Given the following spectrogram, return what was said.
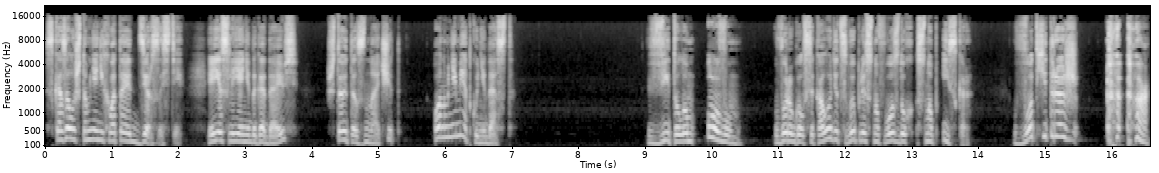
«Сказал, что мне не хватает дерзости, и если я не догадаюсь, что это значит, он мне метку не даст». «Витулум овум!» — выругался колодец, выплеснув воздух сноп искр. «Вот хитрож...»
